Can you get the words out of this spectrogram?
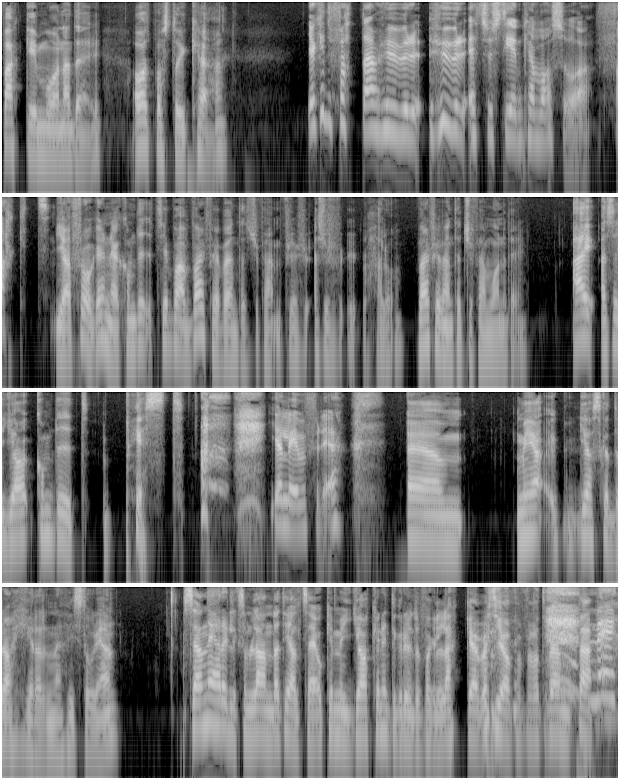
fucking månader av att bara stå i kö. Jag kan inte fatta hur, hur ett system kan vara så fucked. Jag frågade när jag kom dit, jag bara varför har jag väntat 25, för, alltså, hallå, varför har jag väntat 25 månader? Aj, alltså jag kom dit pissed. Jag lever för det. Ehm, men jag, jag ska dra hela den här historien. Sen när jag hade liksom landat i allt såhär, okej men jag kan inte gå runt och fucking lacka för att jag har fått vänta. Nej,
